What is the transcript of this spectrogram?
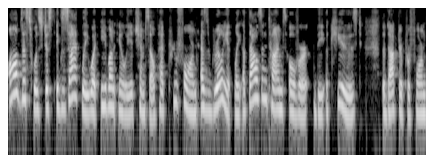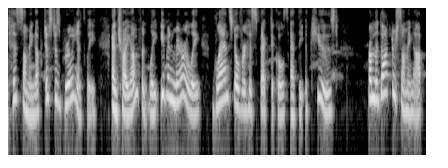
All this was just exactly what Ivan Ilyich himself had performed as brilliantly a thousand times over the accused. The doctor performed his summing up just as brilliantly, and triumphantly, even merrily, glanced over his spectacles at the accused, from the doctor summing up,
